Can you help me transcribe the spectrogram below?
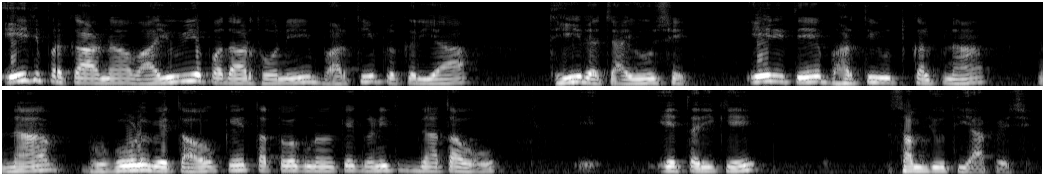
એ જ પ્રકારના વાયુવ્ય પદાર્થોની ભરતી પ્રક્રિયાથી રચાયું છે. એ રીતે ભરતી ઉત્કલ્પનાના ભૂગોળવેતાઓ કે તત્વજ્ઞ કે ગણિત જ્ઞાતાઓ એ તરીકે સમજૂતી આપે છે.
